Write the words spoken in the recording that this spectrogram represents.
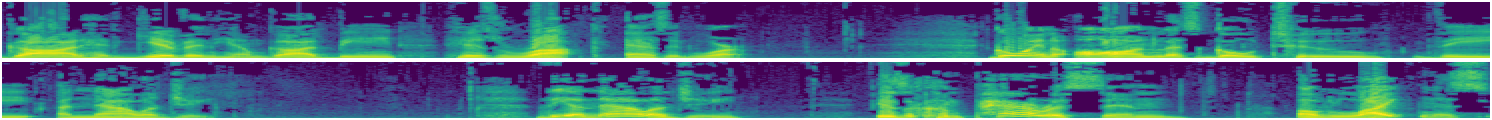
God had given him, God being his rock, as it were. Going on, let's go to the analogy. The analogy is a comparison of likeness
